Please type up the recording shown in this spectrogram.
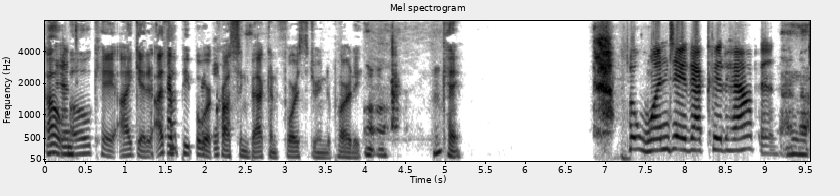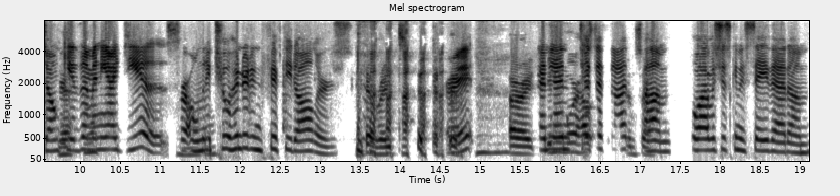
Disneyland. Oh, okay. I get it. I thought people were crossing back and forth during the party. Uh-uh. Okay. But one day that could happen. Don't Yeah. give them any ideas, For only two hundred and fifty dollars. Yeah, right. right? All right. And Any then more just help? a thought. Um, well, I was just going to say that. Um,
